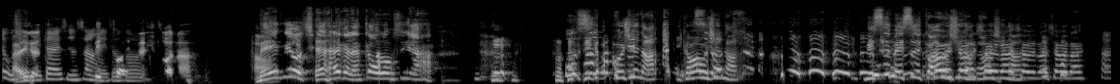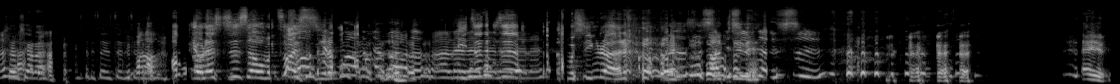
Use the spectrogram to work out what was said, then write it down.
哎，我钱没带在身上哎，你赚了赚啊！没没有钱还敢来告东西啊？你赶快回去拿，你赶快回去拿。没事没事，赶快回去拿，赶快回去拿。下回来，下回来，下下来，这里，这里，这里，这里。哦，有人施舍我们钻石了，你真的是来来来来好心人。真的是伤心人士。哎，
